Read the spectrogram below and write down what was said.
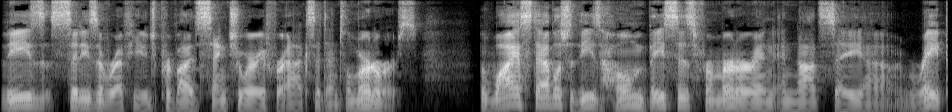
These cities of refuge provide sanctuary for accidental murderers. But why establish these home bases for murder and, and not, say, uh, rape?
